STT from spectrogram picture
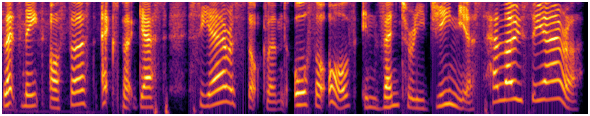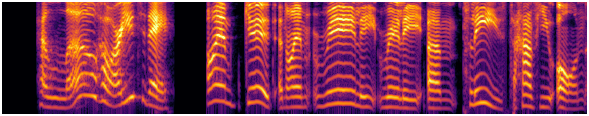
Let's meet our first expert guest, Ciara Stockeland, author of Inventory Genius. Hello, Ciara. Hello, how are you today? I am good, and I am really, really um, pleased to have you on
